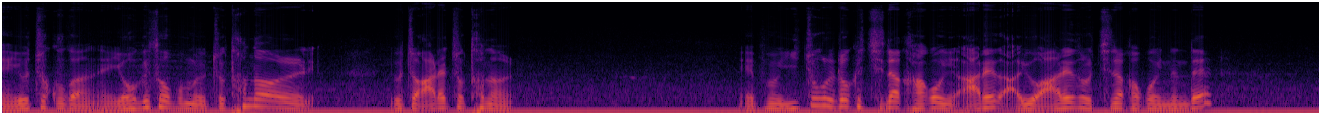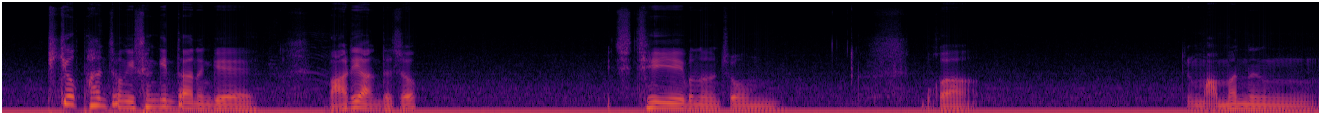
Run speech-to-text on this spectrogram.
예, 요쪽 구간 예, 여기서 보면 요쪽 터널 요쪽 아래쪽 터널 예, 보면 이쪽으로 이렇게 지나가고 이 아래 아, 요 아래로 지나가고 있는데 피격 판정이 생긴다는 게 말이 안 되죠. GTA에는 좀 뭐가 좀 안 맞는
